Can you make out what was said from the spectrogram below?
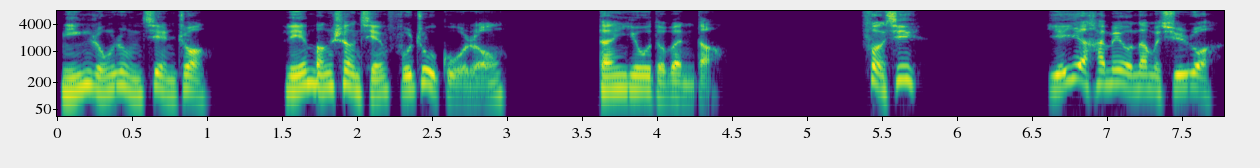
宁荣荣见状，连忙上前扶住古荣，担忧的问道：“放心，爷爷还没有那么虚弱。”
